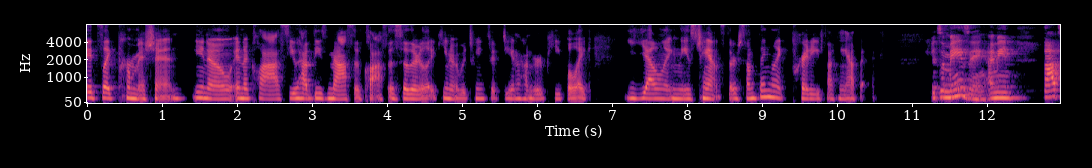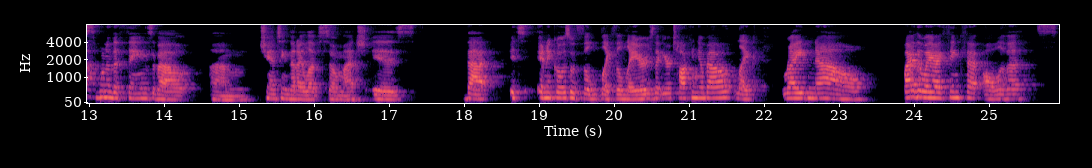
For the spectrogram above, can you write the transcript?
it's like permission, you know, in a class, you have these massive classes. So they're like, you know, between 50 and 100 people, like yelling these chants. There's something like pretty fucking epic. It's amazing. I mean, that's one of the things about um, chanting that I love so much is that it's, and it goes with the like the layers that you're talking about. Like right now, by the way, I think that all of us,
